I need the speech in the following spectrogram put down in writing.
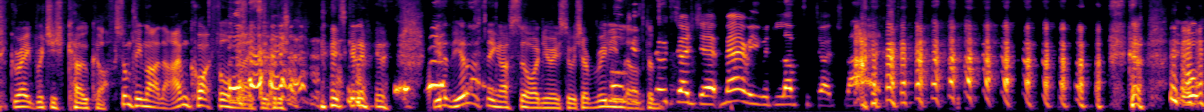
Great British Coke Off, something like that. I haven't quite formulated, but it's, it's going to be. The, the, other thing I saw on your Insta, which I really oh, loved. Still judge it. Mary would love to judge that. oh,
